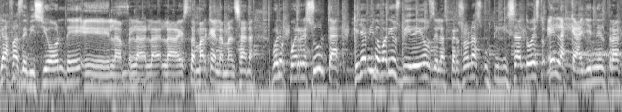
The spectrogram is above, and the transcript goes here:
gafas de visión de eh, la, la- la- la- esta marca de la manzana. Bueno, pues resulta que ya ha habido varios videos de las personas utilizando esto en la calle, en el tráfico,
